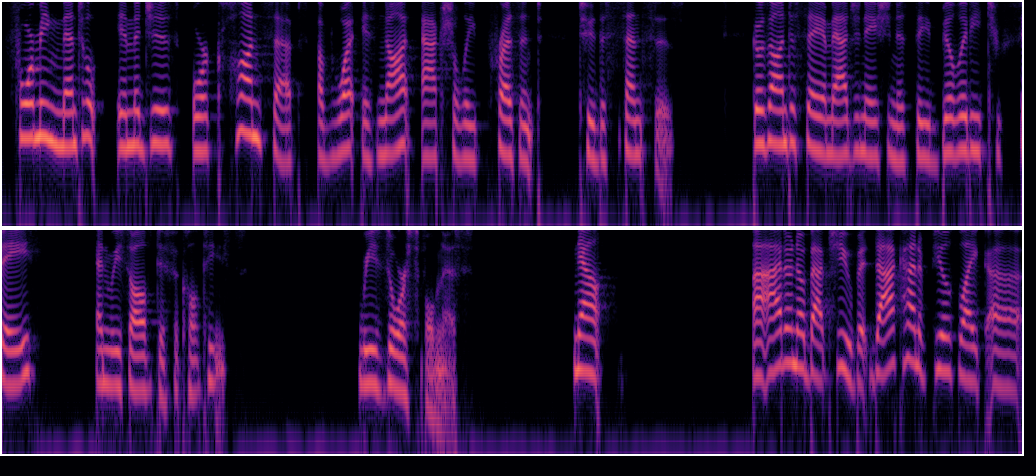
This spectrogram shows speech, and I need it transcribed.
Forming mental images or concepts of what is not actually present to the senses. Goes on to say imagination is the ability to face and resolve difficulties, resourcefulness. Now, I don't know about you, but that kind of feels like uh,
